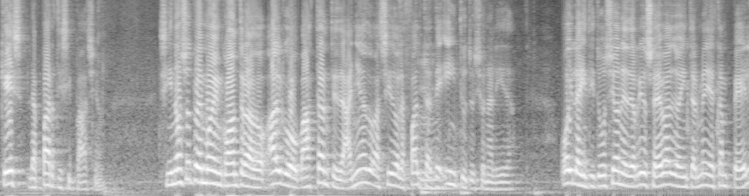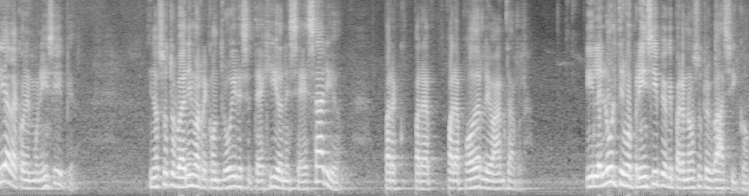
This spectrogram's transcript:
que es la participación. Si nosotros hemos encontrado algo bastante dañado, ha sido la falta de institucionalidad. Hoy las instituciones de Río Ceballos intermedias están peleadas con el municipio. Y nosotros venimos a reconstruir ese tejido necesario para, para, para poder levantarla. Y el último principio que para nosotros es básico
